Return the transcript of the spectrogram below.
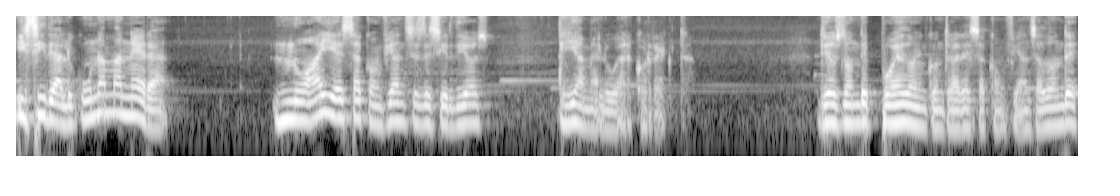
Y si de alguna manera no hay esa confianza, es decir, Dios, guíame al lugar correcto. Dios, ¿dónde puedo encontrar esa confianza? ¿Dónde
